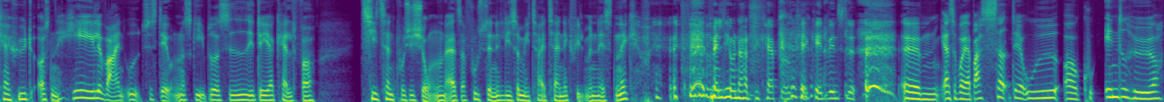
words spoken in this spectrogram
kahyt og sådan hele vejen ud til stævnen og skibet og sidde i det, jeg kaldte for Titan-positionen, altså fuldstændig ligesom i Titanic-filmen næsten, ikke? Men Leonardo DiCaprio og Kate Winslet. øhm, altså, hvor jeg bare sad derude og kunne intet høre,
